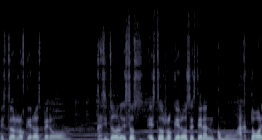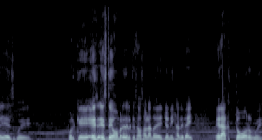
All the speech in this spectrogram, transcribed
estos rockeros, pero casi todos estos, estos rockeros este, eran como actores, güey. Porque es, este hombre del que estamos hablando, de Johnny Halliday, era actor, güey.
